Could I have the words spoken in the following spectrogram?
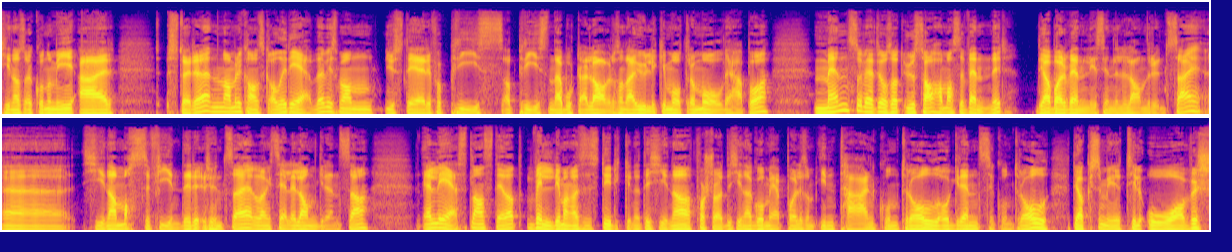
Kinas økonomi er større enn den amerikanske allerede, hvis man justerer for pris, at prisen der borte er lavere. og Sånn. Det er ulike måter å måle det her på. Men så vet vi også at USA har masse venner De har bare vennligsinnede land rundt seg. Eh, Kina har masse fiender rundt seg langs hele landgrensa. Jeg leste et eller annet sted at veldig mange av disse styrkene til Kina forsvaret til Kina går med på liksom internkontroll og grensekontroll. De har ikke så mye til overs,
